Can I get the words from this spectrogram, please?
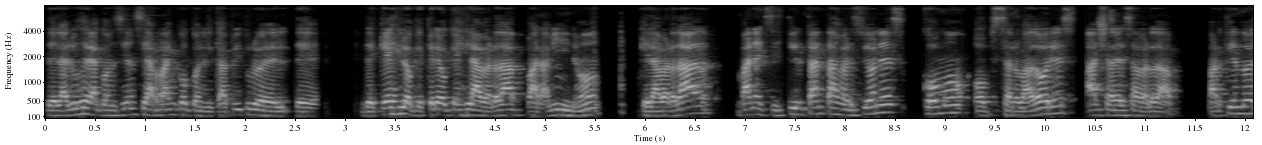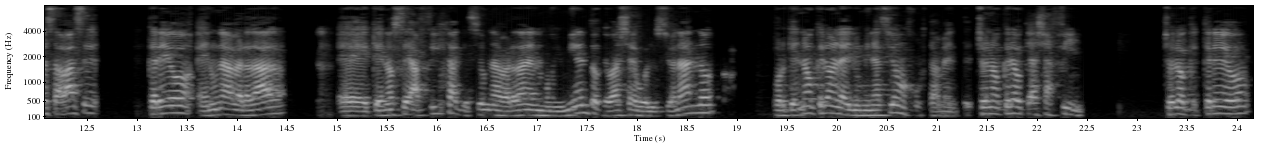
de la luz de la conciencia arranco con el capítulo de, de qué es lo que creo que es la verdad para mí, ¿no? Que la verdad van a existir tantas versiones como observadores haya de esa verdad. Partiendo de esa base, creo en una verdad eh, que no sea fija, que sea una verdad en movimiento, que vaya evolucionando, porque no creo en la iluminación justamente. Yo no creo que haya fin. Yo lo que creo,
